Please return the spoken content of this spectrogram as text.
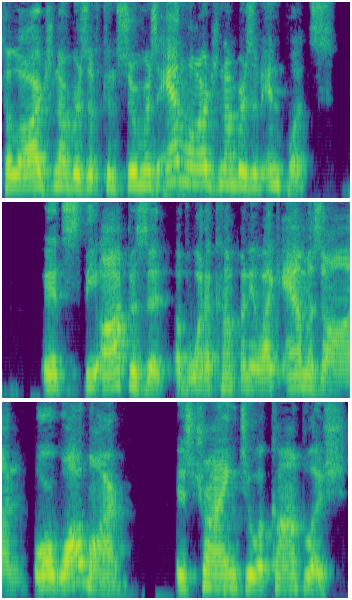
to large numbers of consumers and large numbers of inputs. It's the opposite of what a company like Amazon or Walmart is trying to accomplish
